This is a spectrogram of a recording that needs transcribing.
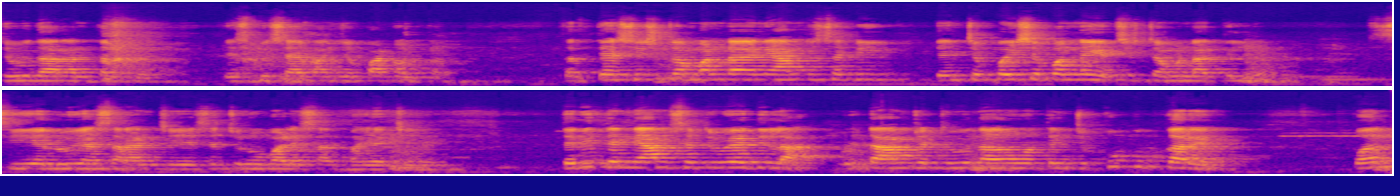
ठेवीदारांतर्फे एस पी साहेबांचे पाठवलं तर त्या शिष्टमंडळाने आमच्यासाठी त्यांचे पैसे पण नाही आहेत शिष्टमंडळातील. सी ए लुया सरांचे सचिन उबाळे सर भैयाचे. तरी त्यांनी आमच्यासाठी वेळ दिला. उलटा आमच्या ठेवीदारांवर त्यांचे खूप उपकार आहेत. पण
